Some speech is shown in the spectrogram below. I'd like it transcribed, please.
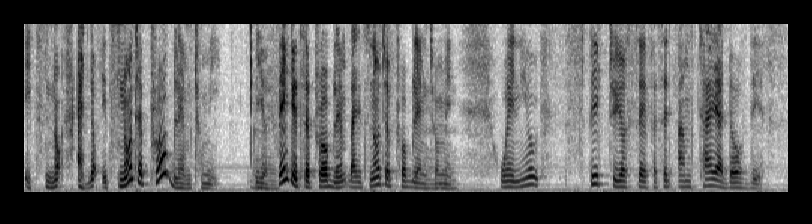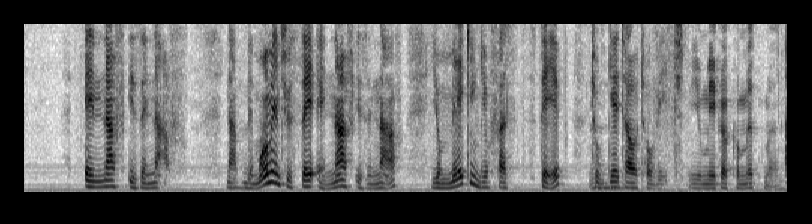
it's not I don't, it's not a problem to me. You think it's a problem, but it's not a problem to me. Mm. When you speak to yourself, I said, I'm tired of this. Enough is enough. Now, the moment you say enough is enough, you're making your first step to mm. get out of it. You make a commitment.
